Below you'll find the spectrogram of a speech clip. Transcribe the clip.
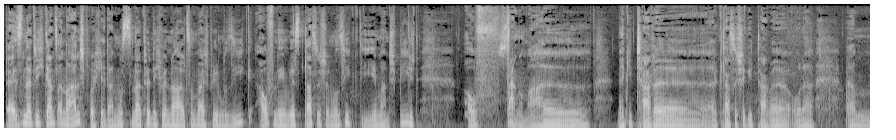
da sind natürlich ganz andere Ansprüche. Da musst du natürlich, wenn du halt zum Beispiel Musik aufnehmen willst, klassische Musik, die jemand spielt, auf, sagen wir mal, eine Gitarre, klassische Gitarre oder ähm,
